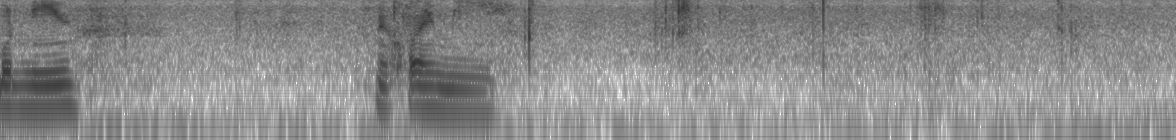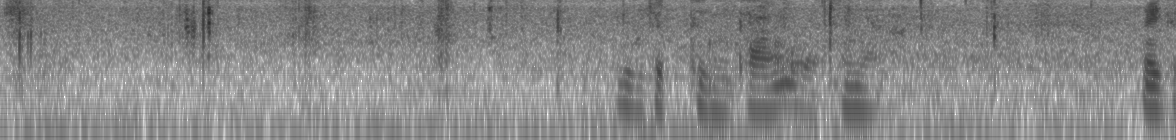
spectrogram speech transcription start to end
บนนี้ไม่ค่อยมี ดูจะถึงทางออกไหมเนี่ย ไม่เค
